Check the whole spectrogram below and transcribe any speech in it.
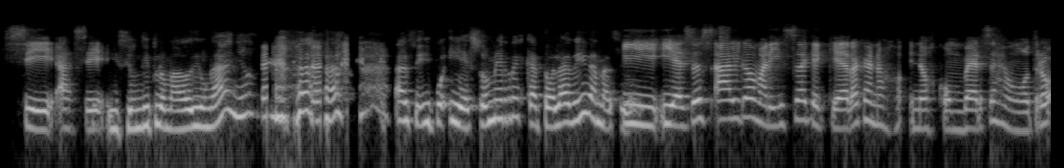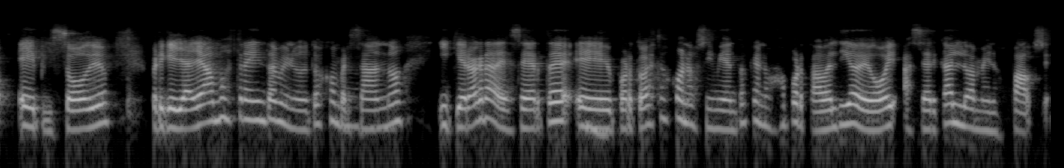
Sí, así. Hice un diplomado de un año. así, y, eso me rescató la vida, Maciel. Y, eso es algo, Marisa, que quiero que nos, nos converses en otro episodio, porque ya llevamos 30 minutos conversando y quiero agradecerte eh, por todos estos conocimientos que nos ha aportado el día de hoy acerca de la menopausia.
